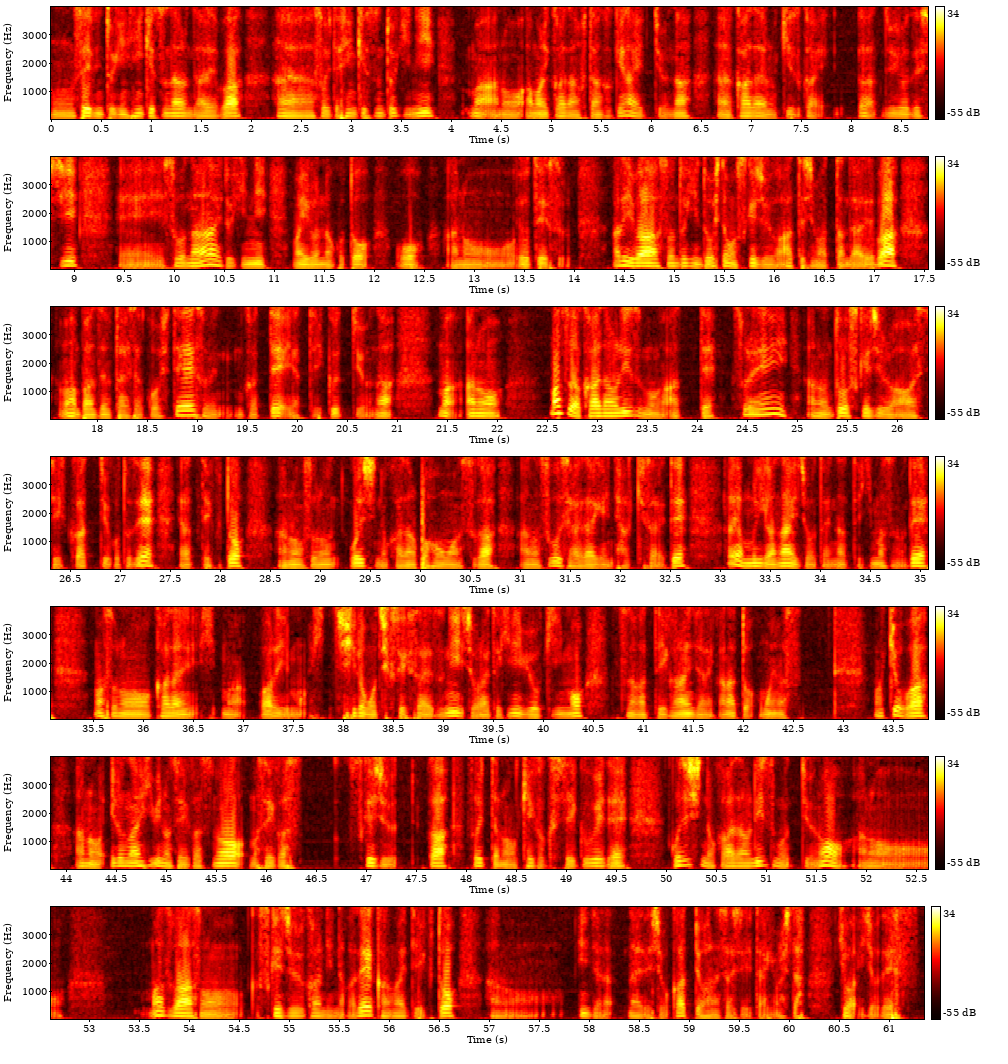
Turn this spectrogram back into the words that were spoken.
うん、生理の時に貧血になるんであれば、あそういった貧血の時に、まあ、あの、あまり体に負担かけないっていうような、体への気遣いが重要ですし、えー、そうならない時に、まあ、いろんなことを、あの、予定する。あるいは、その時にどうしてもスケジュールが合ってしまったんであれば、まあ、万全の対策をして、それに向かってやっていくっていうような、まあ、あの、まずは体のリズムがあって、それに、あの、どうスケジュールを合わせていくかっていうことでやっていくと、あの、その、ご自身の体のパフォーマンスが、あの、すごい最大限に発揮されて、あるいは無理がない状態になっていきますので、まあ、その、体に、まあ、悪いも、疲労も蓄積されずに、将来的に病気にも繋がっていかないんじゃないかなと思います。まあ、今日は、あの、いろんな日々の生活の、まあ、生活スケジュールか、そういったのを計画していく上で、ご自身の体のリズムっていうのを、あのまずはそのスケジュール管理の中で考えていくと、あのいいんじゃないでしょうかってお話しさせていただきました。今日は以上です。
